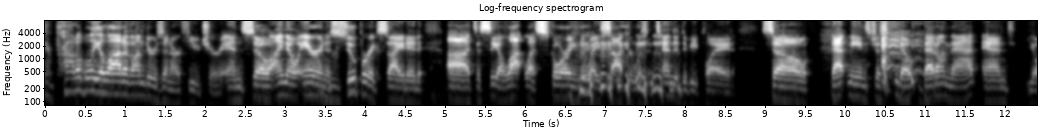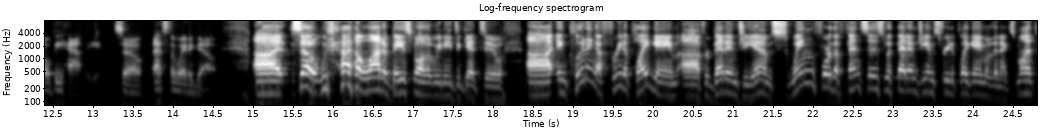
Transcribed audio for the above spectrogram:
there are probably a lot of unders in our future. And so I know Erin is mm-hmm. super excited uh, to see a lot less scoring the way soccer was intended to be played. So that means just, you know, bet on that and you'll be happy. So that's the way to go. Uh, so we've got a lot of baseball that we need to get to, uh, including a free to play game uh, for BetMGM. Swing for the fences with BetMGM's free to play game over the next month.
